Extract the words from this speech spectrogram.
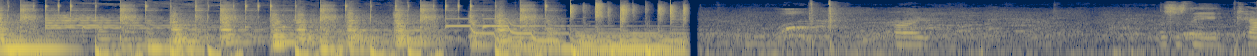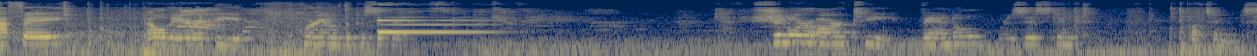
Alright. This is the cafe elevator at the Aquarium of the Pacific. Schindler RT, vandal resistant buttons.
